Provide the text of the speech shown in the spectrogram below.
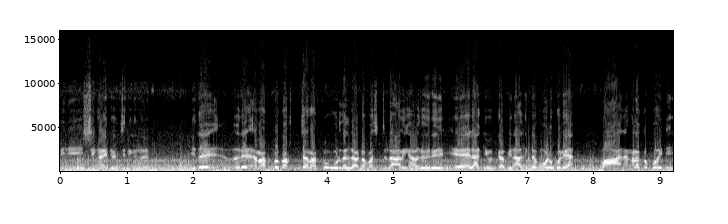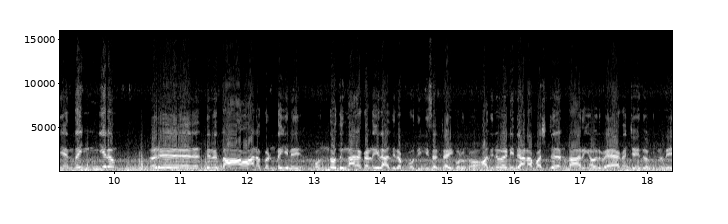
ഫിനിഷിംഗ് ആയിട്ട് വെച്ചിരിക്കുന്നത്. ഇത് ഒരു റഫ് കുറച്ച് റഫ് കൂടുതലാട്ടോ. ഫസ്റ്റ് ടാറിങ് അവർ ഒരു ഏലാക്കി വെക്കുക. പിന്നെ അതിന്റെ മുകളിൽ കൂടി വാഹനങ്ങളൊക്കെ പോയിട്ട് ഇനി എന്തെങ്കിലും ഒരു ഇതിന് താവാനൊക്കെ ഉണ്ടെങ്കിൽ ഒന്ന് ഒതുങ്ങാനൊക്കെ ഉണ്ടെങ്കിൽ അതിലൊക്കെ ഒതുങ്ങി സെറ്റ് ആയി കൊടുക്കുക അതിന് വേണ്ടിയിട്ടാണ് ആ ഫസ്റ്റ് ടാറിങ് അവർ വേഗം ചെയ്തു വെക്കുന്നത്.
